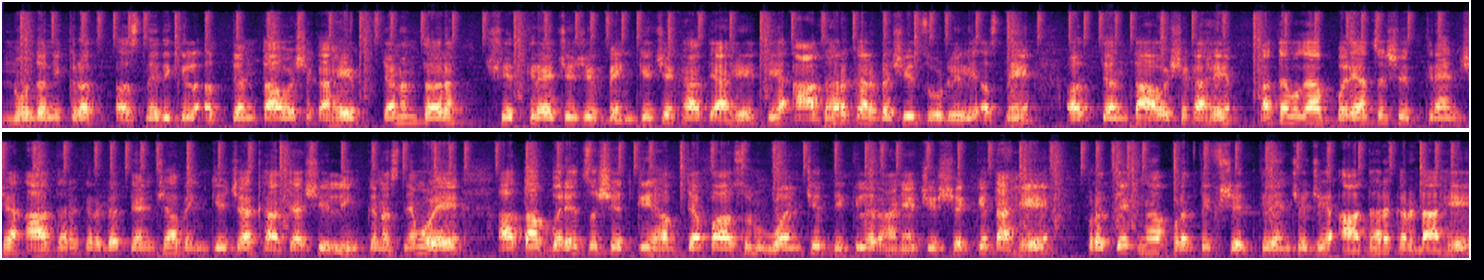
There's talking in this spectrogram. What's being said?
नोंदणीकृत असणे देखील अत्यंत आवश्यक आहे. त्यानंतर शेतकऱ्याचे जे बँकेचे खाते आहे ते आधार कार्डशी जोडलेले असणे अत्यंत आवश्यक आहे. आता बघा बऱ्याच शेतकऱ्यांचे आधार कार्ड त्यांच्या बँकेच्या खात्याशी लिंक नसल्यामुळे आता बरेच शेतकरी हप्त्यापासून वंचित देखील राहण्याची शक्यता आहे. प्रत्येक ना प्रत्येक शेतकऱ्यांचे जे आधार कार्ड आहे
